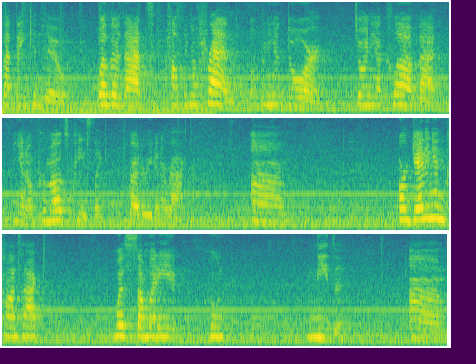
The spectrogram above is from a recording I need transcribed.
that they can do. Whether that's helping a friend, opening a door, joining a club that, you know, promotes peace like Rotary Interact. Um, or getting in contact with somebody who needs it. Um,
